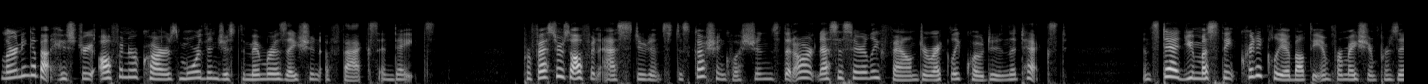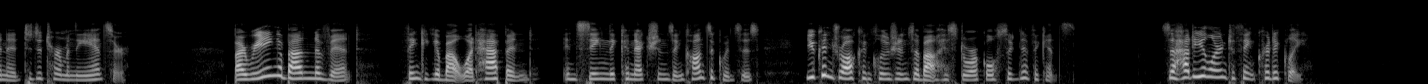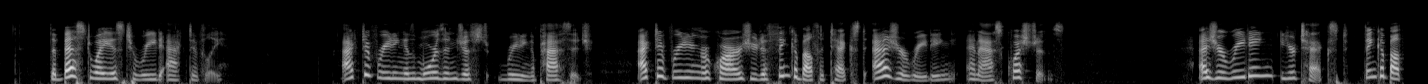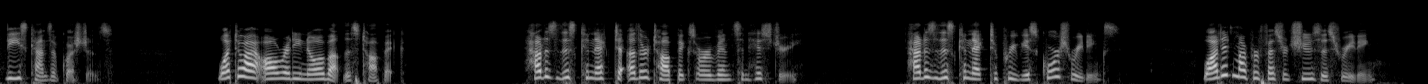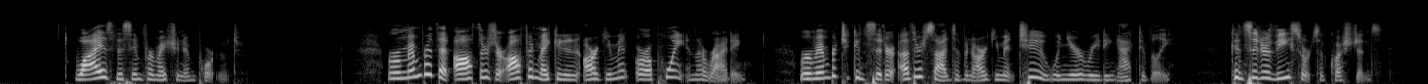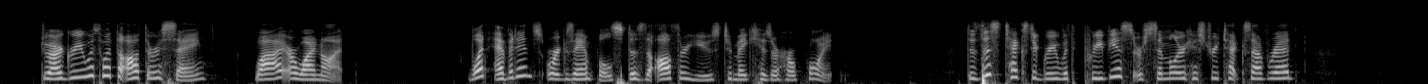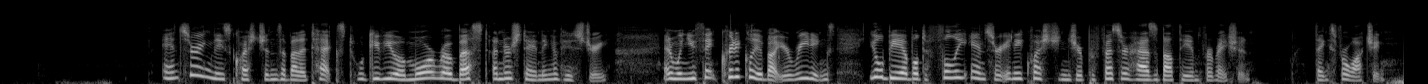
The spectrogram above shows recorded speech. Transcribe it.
Learning about history often requires more than just the memorization of facts and dates. Professors often ask students discussion questions that aren't necessarily found directly quoted in the text. Instead, you must think critically about the information presented to determine the answer. By reading about an event, thinking about what happened, and seeing the connections and consequences, you can draw conclusions about historical significance. So how do you learn to think critically? The best way is to read actively. Active reading is more than just reading a passage. Active reading requires you to think about the text as you're reading and ask questions. As you're reading your text, think about these kinds of questions. What do I already know about this topic? How does this connect to other topics or events in history? How does this connect to previous course readings? Why did my professor choose this reading? Why is this information important? Remember that authors are often making an argument or a point in their writing. Remember to consider other sides of an argument too when you're reading actively. Consider these sorts of questions. Do I agree with what the author is saying? Why or why not? What evidence or examples does the author use to make his or her point? Does this text agree with previous or similar history texts I've read? Answering these questions about a text will give you a more robust understanding of history, and when you think critically about your readings, you'll be able to fully answer any questions your professor has about the information. Thanks for watching.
